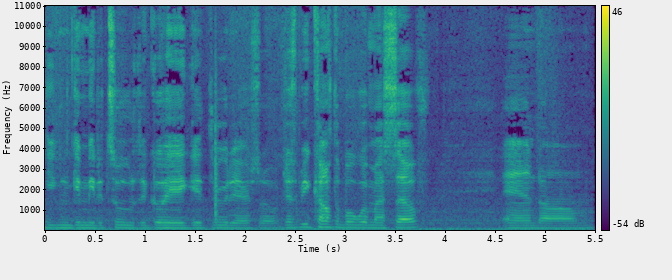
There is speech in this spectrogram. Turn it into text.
he can give me the tools to go ahead and get through there. So just be comfortable with myself, and um,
